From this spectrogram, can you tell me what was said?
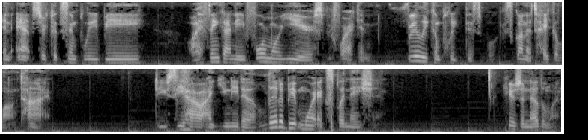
An answer could simply be, well, I think I need four more years before I can really complete this book. It's going to take a long time. Do you see how I, you need a little bit more explanation? Here's another one.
